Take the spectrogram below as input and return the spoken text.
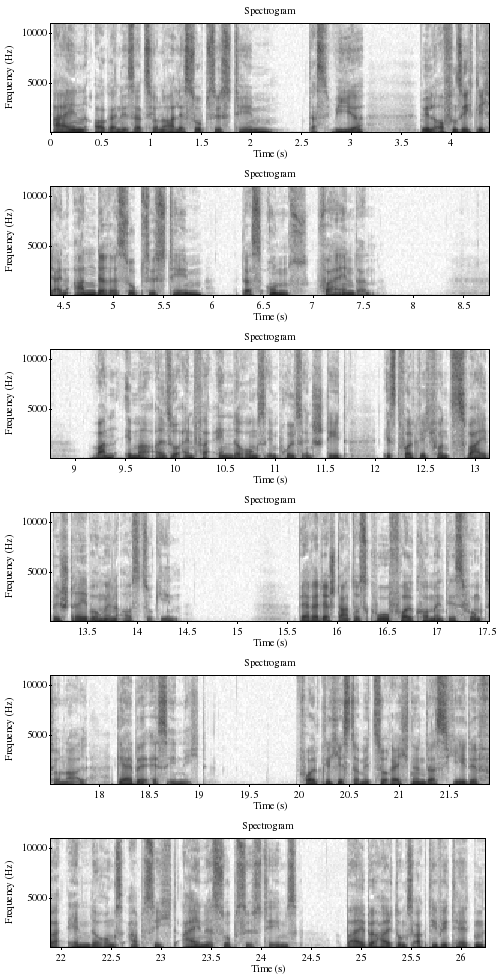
ein organisationales Subsystem, das Wir, will offensichtlich ein anderes Subsystem, das uns, verändern. Wann immer also ein Veränderungsimpuls entsteht, ist folglich von zwei Bestrebungen auszugehen. Wäre der Status quo vollkommen dysfunktional, gäbe es ihn nicht. Folglich ist damit zu rechnen, dass jede Veränderungsabsicht eines Subsystems Beibehaltungsaktivitäten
